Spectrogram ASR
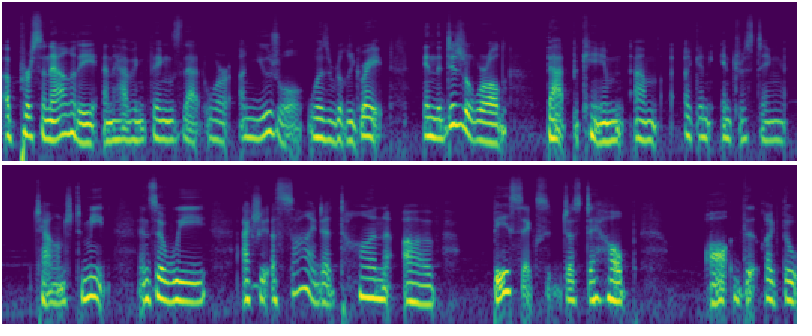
a personality and having things that were unusual was really great. In the digital world, that became um, like an interesting challenge to meet. And so we actually assigned a ton of basics just to help all the like the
